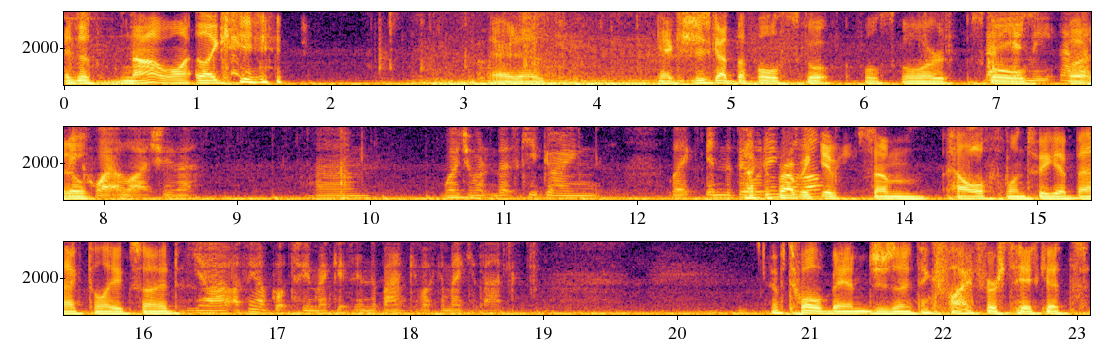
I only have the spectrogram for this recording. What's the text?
It does not want like. there it is. Yeah, 'cause she's got the full score, full score, that hit skulls. me. That but hit me quite a lot actually there. Um, where do you want? Let's keep going, like in the I could probably along? give you some health once we get back to Lakeside. Yeah, I think I've got two medkits in the bank if I can make it back. I have 12 bandages and I think five first aid kits.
